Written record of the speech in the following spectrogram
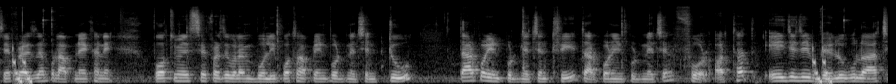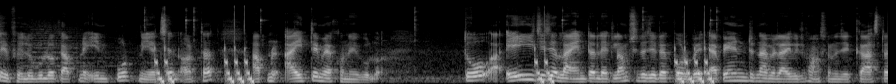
সে ফর এক্সাম্পল আপনি এখানে প্রথমে সে ফর এক্সাম্পল আমি বলি প্রথম আপনি ইনপুট নিয়েছেন টু তারপর ইনপুট নিয়েছেন থ্রি তারপর ইনপুট নিয়েছেন ফোর অর্থাৎ এই যে যে ভ্যালুগুলো আছে, এই ভ্যালুগুলোকে আপনি ইনপুট নিয়েছেন, অর্থাৎ আপনার আইটেম এখন এগুলো। তো এই যে যে লাইনটা লিখলাম, সেটা যেটা করবে অ্যাপেন্ড নামে লাইব্রেরি ফাংশনের যে কাজটা,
